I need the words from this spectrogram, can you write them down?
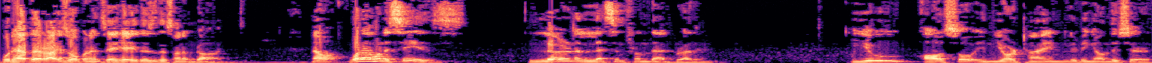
would have their eyes open and say, hey, this is the Son of God. Now, what I want to say is, learn a lesson from that, brother. You also, in your time living on this earth,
